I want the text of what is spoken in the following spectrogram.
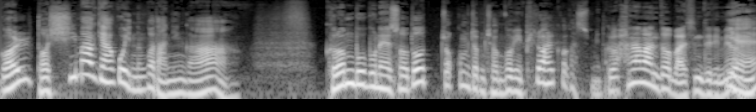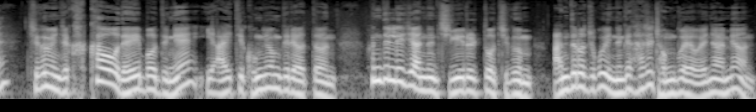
걸 더 심하게 하고 있는 것 아닌가. 그런 부분에서도 조금 좀 점검이 필요할 것 같습니다. 그 하나만 더 말씀드리면 예. 지금 이제 카카오 네이버 등의 이 IT 공룡들의 어떤 흔들리지 않는 지위를 또 지금 만들어주고 있는 게 사실 정부예요. 왜냐하면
